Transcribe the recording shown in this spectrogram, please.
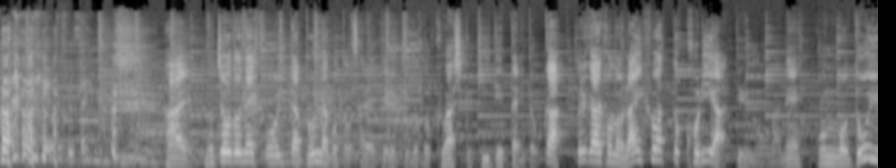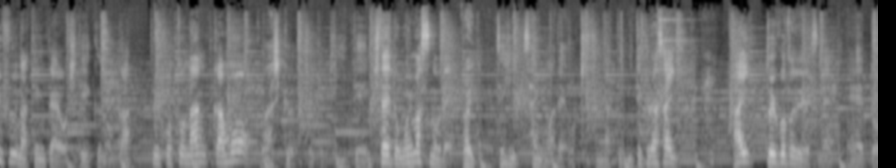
ありがとうございます。はい、後ほどねこういったどんなことをされてるっていうことを詳しく聞いていったりとかそれからこの「ライフアットコリアっていうのがね今後どういう風な展開をしていくのかということなんかも詳しくちょっと聞いていきたいと思いますので、はいえーぜひ最後までお聞きになってみてください。はい、ということでですねえっ、と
